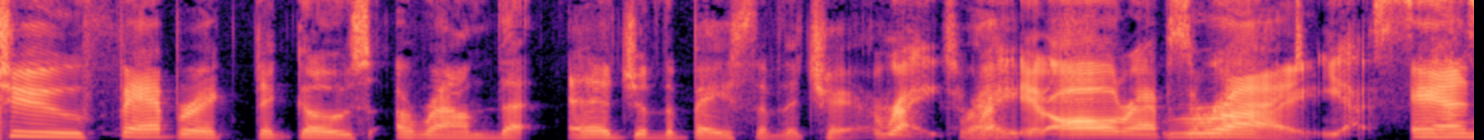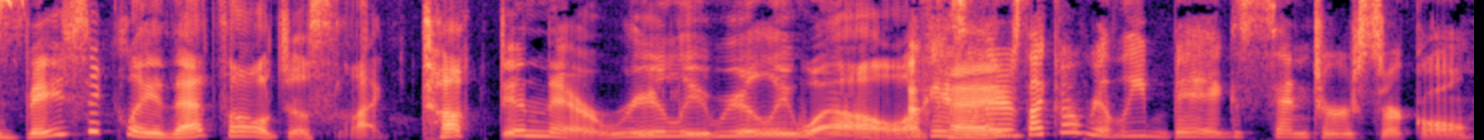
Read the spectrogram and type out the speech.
to fabric that goes around the edge of the base of the chair. right right, Right. it all wraps around Right. yes And yes. basically, that's all just like tucked in there really, really well. okay. Okay. so there's like a really big center circle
